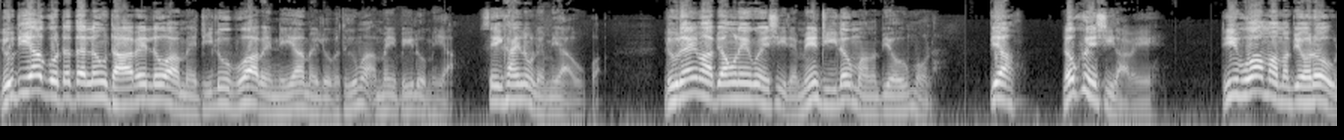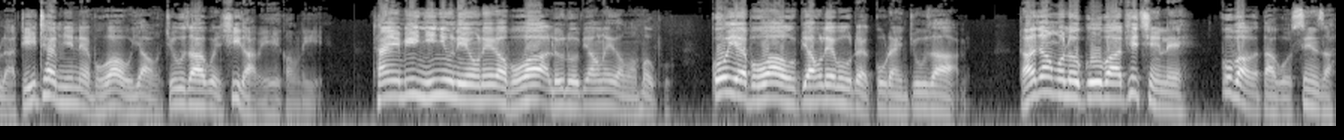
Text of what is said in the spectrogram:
လူတစ်ယောက်ကိုတစ်သက်လုံးဒါပဲလုပ်ရမယ်ဒီလိုဘဝပဲနေရမယ်လို့ဘယ်သူမှအမိန့်ပေးလို့မရစိတ်ခိုင်းလို့လည်းမရဘူးကွာလူတိုင်းမှာပြောင်းလဲခွင့်ရှိတယ်မင်းဒီလောက်မှမပြောဘူးမဟုတ်လားပြောင်းလုပ်ခွင့်ရှိတာပဲဒီဘဝမှာမပြောတော့ဘူးလားဒီထက်မြင့်တဲ့ဘဝကိုရအောင်ကြိုးစားခွင့်ရှိတာပဲကောင်းလေးထိုင်ပြီးညညူနေုံနဲ့တော့ဘဝအလိုလိုပြောင်းလဲတော့မှာမဟုတ်ဘူးကိုယ့်ရဲ့ဘဝကိုပြောင်းလဲဖို့အတွက်ကိုယ်တိုင်ကြိုးစားရမယ်ဒါကြောင့်မလို့ကိုယ်ပါဖြစ်ခြင်းလဲကိုယ့်ဘာကတာကိုစဉ်းစား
